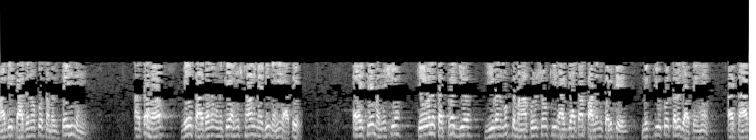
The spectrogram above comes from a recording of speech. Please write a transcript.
आदि साधनों को समझते ही नहीं। अतः वे साधन उनके अनुष्ठान में भी नहीं आते। ऐसे मनुष्य केवल तत्वज्ञ जीवन मुक्त महापुरुषों की आज्ञा का पालन करके मृत्यु को तर जाते हैं, अर्थात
